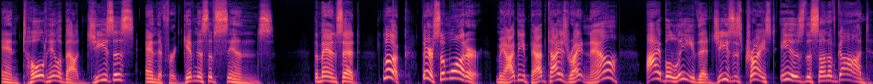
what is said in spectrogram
and told him about Jesus and the forgiveness of sins. The man said, Look, there's some water. May I be baptized right now? I believe that Jesus Christ is the Son of God.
